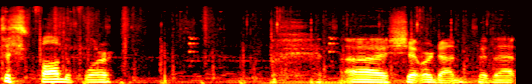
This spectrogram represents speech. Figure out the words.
just fall on the floor. Uh shit, we're done with that.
